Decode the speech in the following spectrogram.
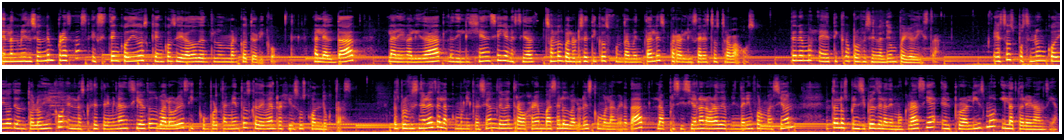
En la administración de empresas existen códigos que han considerado dentro de un marco teórico. La lealtad, la legalidad, la diligencia y honestidad son los valores éticos fundamentales para realizar estos trabajos. Tenemos la ética profesional de un periodista. Estos poseen un código deontológico en los que se determinan ciertos valores y comportamientos que deben regir sus conductas. Los profesionales de la comunicación deben trabajar en base a los valores como la verdad, la precisión a la hora de brindar información, todos los principios de la democracia, el pluralismo y la tolerancia.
